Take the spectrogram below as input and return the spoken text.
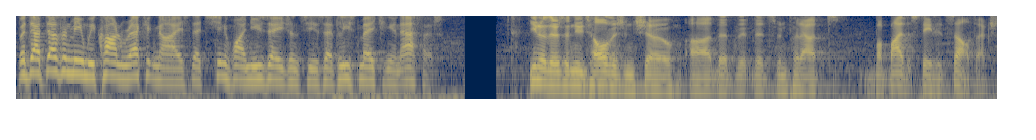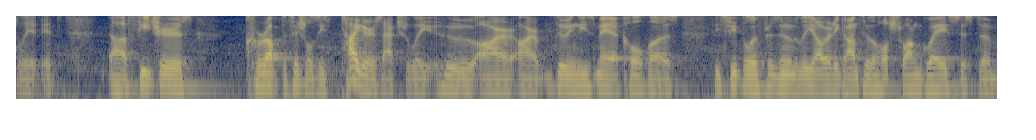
But that doesn't mean we can't recognize that Xinhua News Agency is at least making an effort. You know, there's a new television show uh, that, that that's been put out by the state itself. Actually, it, it uh, features corrupt officials, these tigers actually, who are, are doing these mea culpas. These people have presumably already gone through the whole Shuanggui system,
